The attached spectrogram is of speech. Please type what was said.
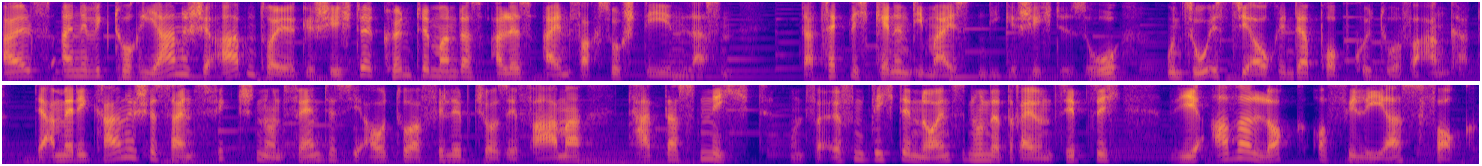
Als eine viktorianische Abenteuergeschichte könnte man das alles einfach so stehen lassen. Tatsächlich kennen die meisten die Geschichte so und so ist sie auch in der Popkultur verankert. Der amerikanische Science-Fiction- und Fantasy-Autor Philip Joseph Farmer tat das nicht und veröffentlichte 1973 The Other Log of Phileas Fogg,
